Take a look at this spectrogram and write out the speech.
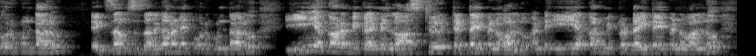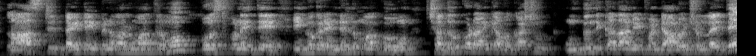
కోరుకుంటారు. ఎగ్జామ్స్ జరగాలనే కోరుకుంటారు. ఈ academic I mean last TET అయిపోయిన వాళ్ళు అంటే ఈ అకాడమిక్లో డైట్ అయిపోయిన వాళ్ళు లాస్ట్ డైట్ అయిపోయిన వాళ్ళు మాత్రము పోస్ట్ పోన్ అయితే ఇంకొక రెండేళ్ళు మాకు చదువుకోవడానికి అవకాశం ఉంటుంది కదా అనేటువంటి ఆలోచనలు అయితే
